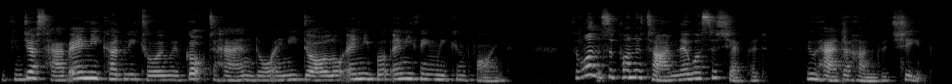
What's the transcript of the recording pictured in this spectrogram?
we can just have any cuddly toy we've got to hand or any doll or any anything we can find. So once upon a time there was a shepherd who had a hundred sheep.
